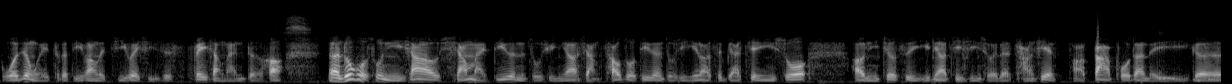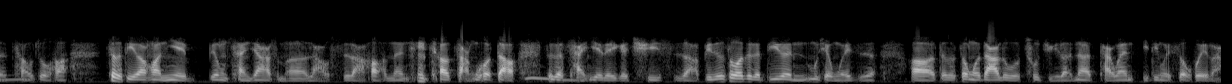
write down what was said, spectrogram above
我认为这个地方的机会其实非常难得哈。那如果说你想要想买低润的族群，你要想操作低润族群，尹老师比较建议说，好，你就是一定要进行所谓的长线啊大波段的一个操作哈。这个地方的话，你也不用参加什么老师了哈，那你只要掌握到这个产业的一个趋势啊，比如说这个低润目前为止啊，这个中国大陆出局了，那台湾一定会受惠嘛。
